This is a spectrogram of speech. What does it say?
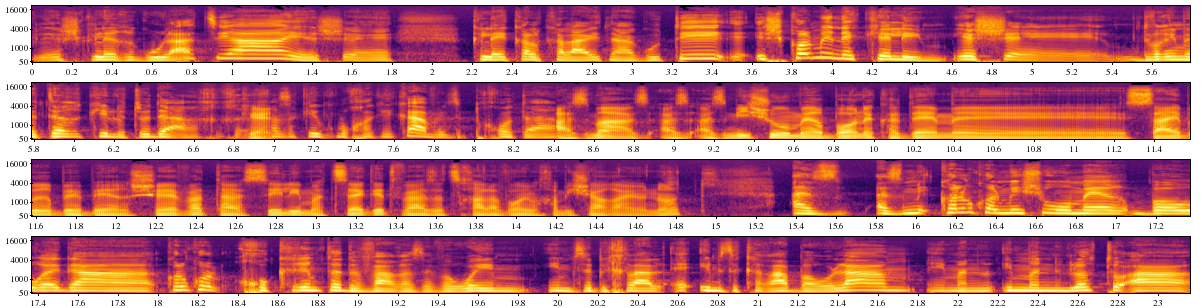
יש כלי רגולציה, יש אה, כלי כלכלה התנהגותית, יש כל מיני כלים. יש אה, דברים יותר, כאילו, אתה יודע, כן. חזקים כמו חקיקה, אבל זה פחות ה... אז מה, אז, אז, אז מישהו אומר, בוא נקדם אה, סייבר בבאר שבע, תעשי לי מצגת, ואז את צריכה לבוא עם חמישה רעיונות? אז, אז קודם כל מישהו אומר, בואו רגע, קודם כל חוקרים את הדבר הזה ורואים אם זה בכלל, אם זה קרה בעולם, אם אני, אם אני לא טועה,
